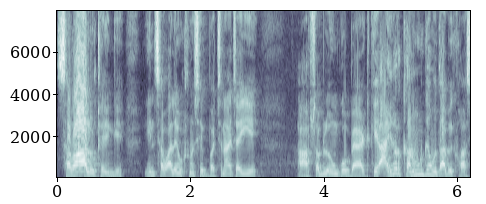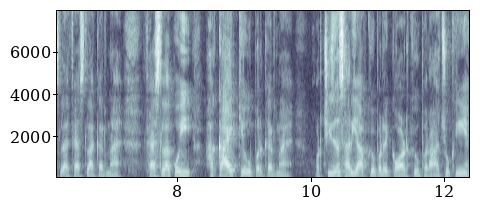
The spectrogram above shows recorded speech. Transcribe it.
سوال اٹھیں گے۔ ان سوالیں اٹھنے سے بچنا چاہیے۔ آپ سب لوگوں کو بیٹھ کے آئین اور قانون کے مطابق فاصلہ فیصلہ کرنا ہے۔ فیصلہ کوئی حقائق کے اوپر کرنا ہے۔ اور چیزیں ساری آپ کے اوپر ریکارڈ کے اوپر آ چکی ہیں۔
